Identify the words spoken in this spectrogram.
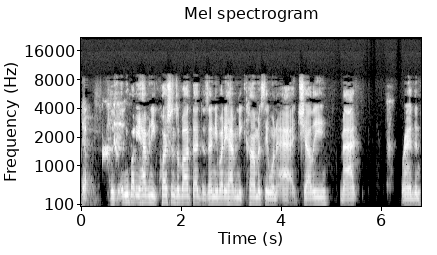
Yep. Does anybody have any questions about that? Does anybody have any comments they want to add? Shelly, Matt, Brandon?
